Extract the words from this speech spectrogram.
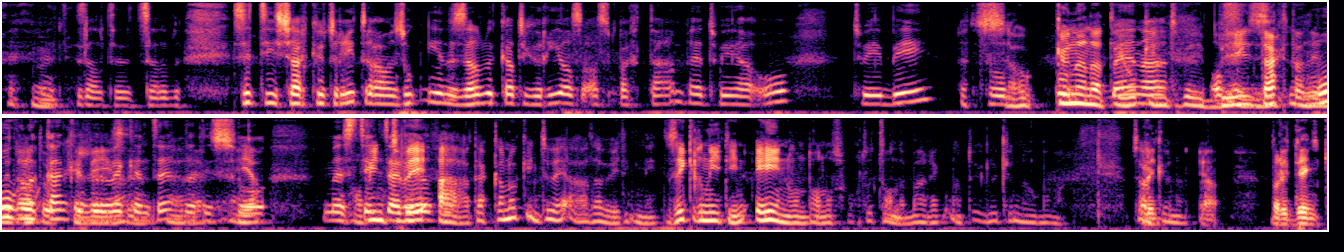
Het is altijd hetzelfde. Zit die charcuterie trouwens ook niet in dezelfde categorie als aspartaam bij het WHO? 2B? Het Zo zou kunnen dat die ook in 2B Of ik zit. dacht dat mogelijk kankerverwekkend, hè? Dat is zo. Ja. Men Of in steekt daar heel 2A, veel- dat kan ook in 2A, dat weet ik niet. Zeker niet in 1, want anders wordt het van de markt natuurlijk genomen. Maar het zou Maar kunnen. Maar ik denk,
